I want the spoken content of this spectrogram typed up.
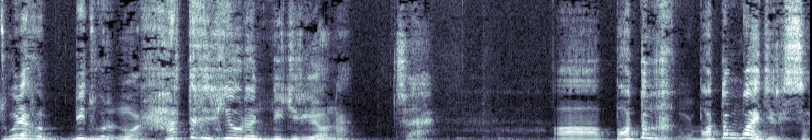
зүгээр яг би зүгээр нөгөө хардах эрхийн өрөөнд нэг жиргээ явна. За. Аа бодон бодонгой жиргсэн.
